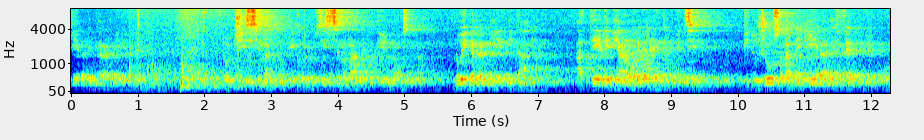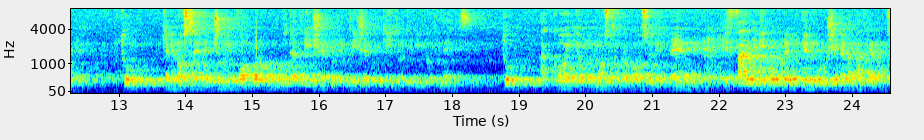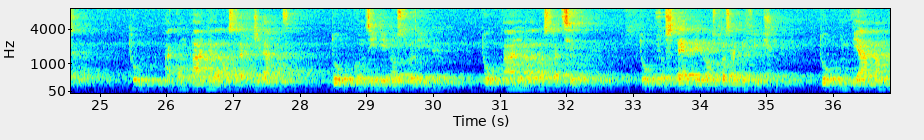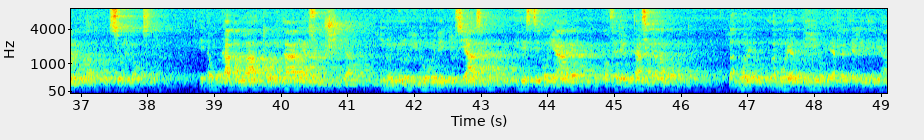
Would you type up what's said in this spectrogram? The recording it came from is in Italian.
preghiera del carabiniere. Dolcissima e gloriosissima Madre di Dio nostra, noi carabinieri d'Italia, a te leviamo reverente il pensiero, fiduciosa la preghiera e fervente il cuore. Tu, che le nostre legioni invocano con portatrice e protettrice del titolo di Virgo Fidelis, tu accogli ogni nostro proposito del bene e fanne vigore e luce per la patria nostra. Tu accompagna la nostra vigilanza, tu consigli il nostro tu anima la nostra azione, tu sostenti il nostro sacrificio, tu infiamma la devozione nostra. E da un capo all'altro l'Italia suscita in ognuno di noi l'entusiasmo di testimoniare con fedeltà sino alla morte l'amore a Dio e ai fratelli italiani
